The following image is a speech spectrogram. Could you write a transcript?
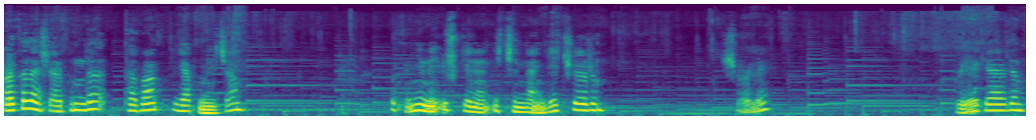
Arkadaşlar bunda taban yapmayacağım. Bakın yine üçgenin içinden geçiyorum. Şöyle. Buraya geldim.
